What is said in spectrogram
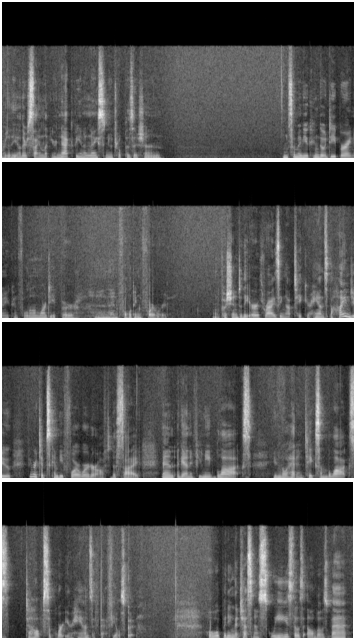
over to the other side. Let your neck be in a nice neutral position. And some of you can go deeper. I know you can fold a little more deeper. And then folding forward. And push into the earth, rising up. Take your hands behind you. Fingertips can be forward or off to the side. And again, if you need blocks, you can go ahead and take some blocks to help support your hands if that feels good. Opening the chest. Now squeeze those elbows back.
